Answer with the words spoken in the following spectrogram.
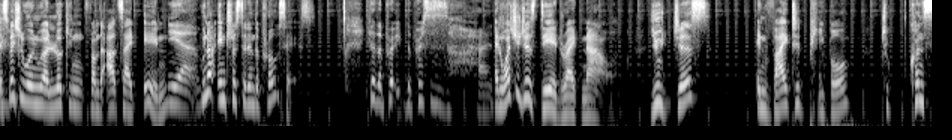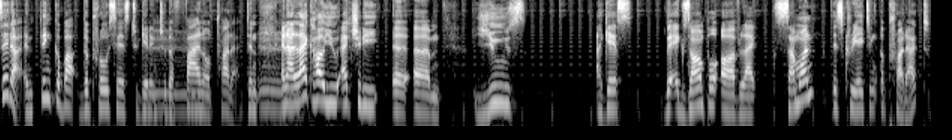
especially when we are looking from the outside in, Yeah. we're not interested in the process. Yo, the pr- the process is hard. And what you just did right now, you just invited people to consider and think about the process to getting to the final product. And and I like how you actually uh, um, use, I guess, the example of like someone is creating a product.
